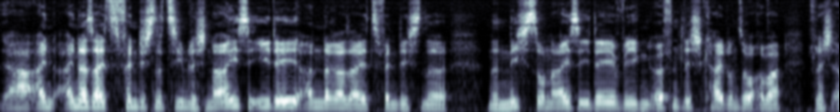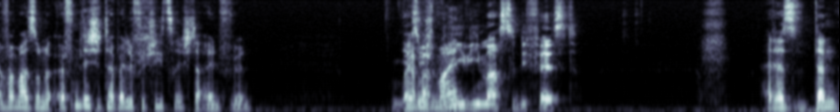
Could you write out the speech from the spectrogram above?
ja, ein, einerseits fände ich es eine ziemlich nice Idee, andererseits fände ich es eine, eine nicht so nice Idee wegen Öffentlichkeit und so, aber vielleicht einfach mal so eine öffentliche Tabelle für Schiedsrichter einführen. Ja, weißt du, wie ich meine? Wie, wie machst du die fest? Ja, das, dann,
